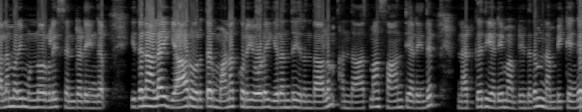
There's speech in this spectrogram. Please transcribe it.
தலைமுறை முன்னோர்களை சென்றடையுங்க. இதனால் யார் ஒருத்தர் மனக்குறையோடு இறந்து இருந்தாலும் அந்த ஆத்மா சாந்தி அடைந்து நற்கதி அடையும் அப்படின்றதும் நம்பிக்கைங்க.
